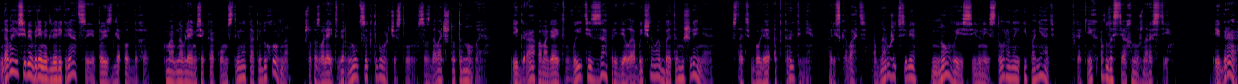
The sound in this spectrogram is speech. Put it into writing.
Давая себе время для рекреации, то есть для отдыха, мы обновляемся как умственно, так и духовно, что позволяет вернуться к творчеству, создавать что-то новое. Игра помогает выйти за пределы обычного бета-мышления, стать более открытыми, рисковать, обнаружить в себе новые сильные стороны и понять, в каких областях нужно расти. Игра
